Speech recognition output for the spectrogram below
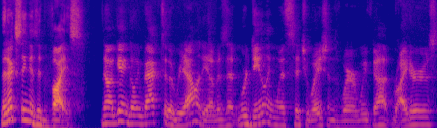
The next thing is advice. Now, again, going back to the reality of it, is that we're dealing with situations where we've got writers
